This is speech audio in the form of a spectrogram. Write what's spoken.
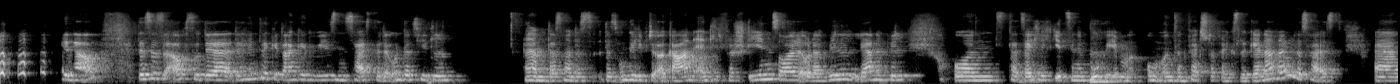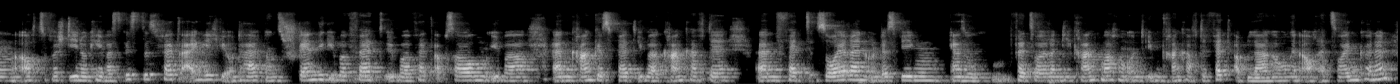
genau, das ist auch so der, der Hintergedanke gewesen. Das heißt ja der Untertitel, dass man das, das ungeliebte Organ endlich verstehen soll oder will, lernen will. Und tatsächlich geht es in dem Buch eben um unseren Fettstoffwechsel generell. Das heißt, ähm, auch zu verstehen, okay, was ist das Fett eigentlich? Wir unterhalten uns ständig über Fett, über Fettabsaugen, über ähm, krankes Fett, über krankhafte ähm, Fettsäuren und deswegen, also Fettsäuren, die krank machen und eben krankhafte Fettablagerungen auch erzeugen können.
